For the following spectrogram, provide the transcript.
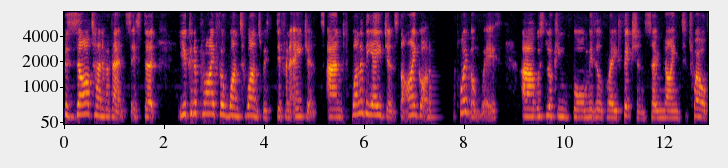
bizarre turn of events is that you can apply for one-to-ones with different agents. And one of the agents that i got an appointment with uh, was looking for middle grade fiction so 9 to 12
